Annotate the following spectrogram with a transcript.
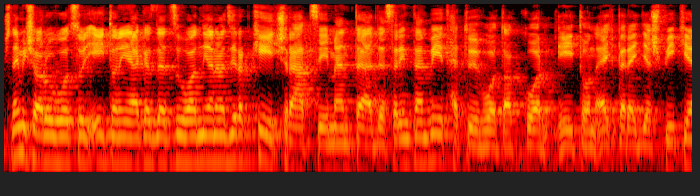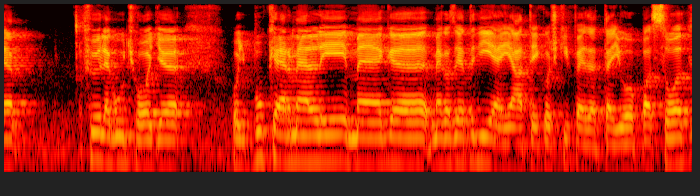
és nem is arról volt szó, hogy Aiton elkezdett zuhanni, hanem azért a két srác ment el, de szerintem védhető volt akkor Aiton egy per egyes pikje, főleg úgy, hogy hogy Booker mellé, meg, meg azért egy ilyen játékos kifejezetten jól passzolt.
